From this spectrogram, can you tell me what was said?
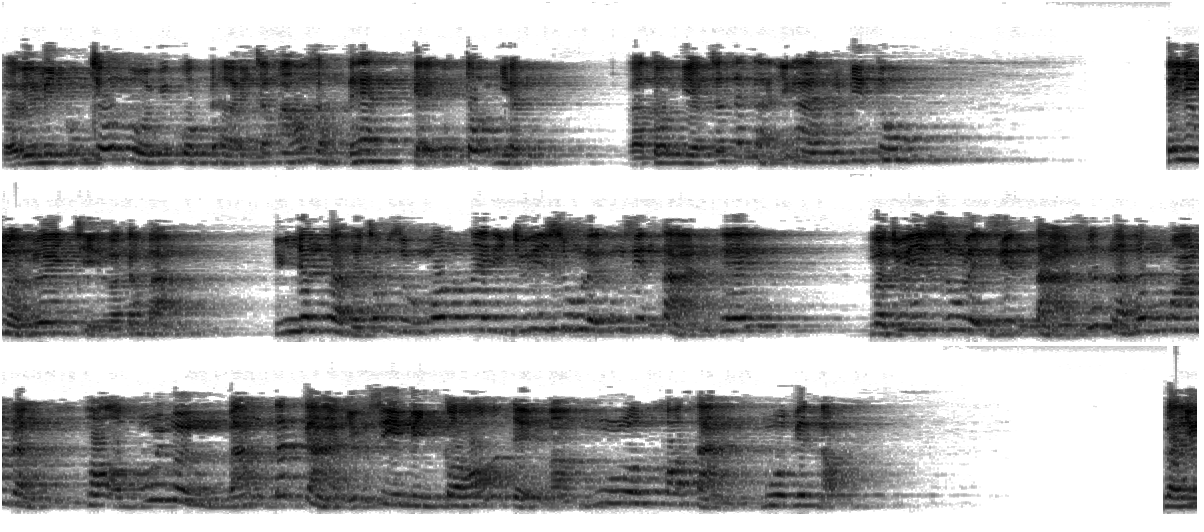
Bởi vì mình cũng chôn vùi cái cuộc đời trong áo dòng đen, kể cũng tội nghiệp, và tội nghiệp cho tất cả những ai muốn đi tu. Thế nhưng mà thưa anh chị và các bạn, những nhân vật ở trong dụ ngôn hôm nay thì Chúa Giêsu lại cũng diễn tả như thế mà Chúa Giêsu lại diễn tả rất là hân hoan rằng họ vui mừng bán tất cả những gì mình có để mà mua kho tàng, mua viên ngọc. Và như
